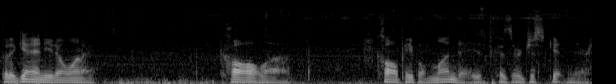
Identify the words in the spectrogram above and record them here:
But again, you don't want to call uh, call people Mondays because they're just getting their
